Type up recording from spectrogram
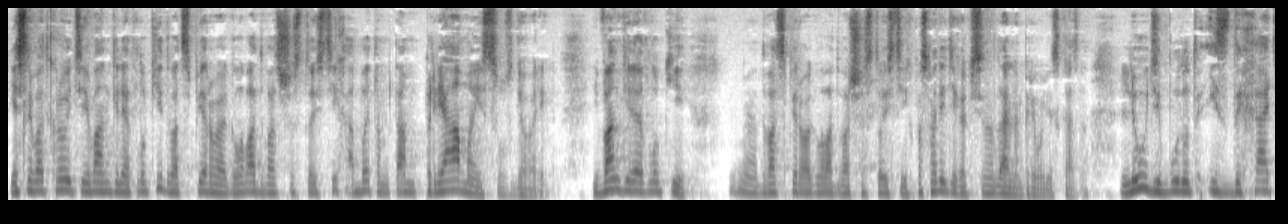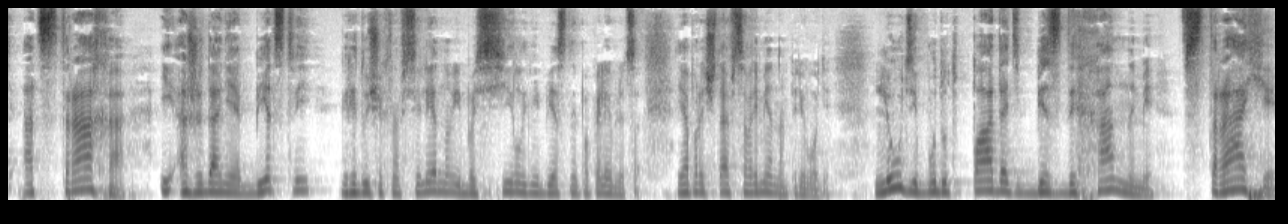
Если вы откроете Евангелие от Луки, 21 глава, 26 стих, об этом там прямо Иисус говорит. Евангелие от Луки, 21 глава, 26 стих. Посмотрите, как в синодальном переводе сказано. «Люди будут издыхать от страха и ожидания бедствий, грядущих на вселенную, ибо силы небесные поколеблются». Я прочитаю в современном переводе. «Люди будут падать бездыханными в страхе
